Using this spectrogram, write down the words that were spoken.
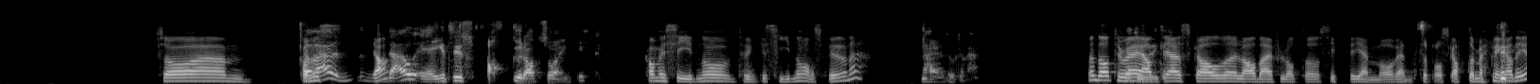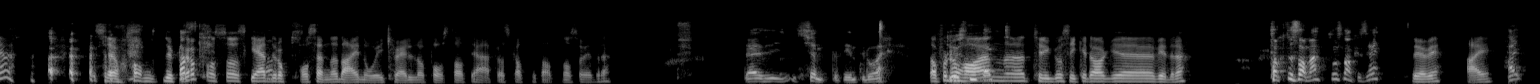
Så um, ja, det, er, ja. det er jo egentlig akkurat så enkelt. kan vi si noe Trenger ikke si noe vanskeligere enn det. Nei, jeg tror ikke det. Men da tror Jeg jeg tror at jeg skal la deg få lov til å sitte hjemme og vente på skattemeldinga di. jeg. Se om den dukker opp. Og så skal jeg droppe å sende deg noe i kveld og påstå at jeg er fra skatteetaten osv. Det er kjempefint, Roar. Da får du Tusen ha en eh, trygg og sikker dag eh, videre. Takk det samme. Så snakkes vi. Det gjør vi. Hei. Hei.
